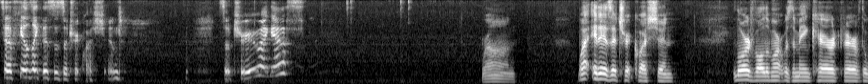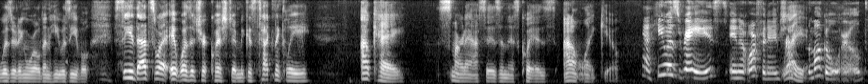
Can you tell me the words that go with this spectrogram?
So it feels like this is a trick question. So true, I guess. Wrong. What? It is a trick question. Lord Voldemort was the main character of the wizarding world and he was evil. See, that's why it was a trick question because technically, okay, smartasses in this quiz, I don't like you. Yeah, he was raised in an orphanage Right. in the Muggle world.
